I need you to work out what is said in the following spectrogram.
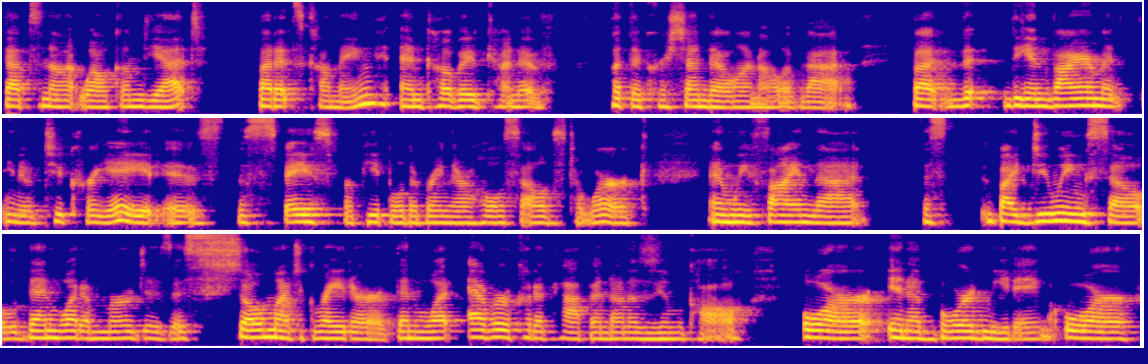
that's not welcomed yet but it's coming. And covid kind of put the crescendo on all of that. But the, the environment you know to create is the space for people to bring their whole selves to work. And we find that by doing so then what emerges is so much greater than whatever could have happened on a zoom call or in a board meeting or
